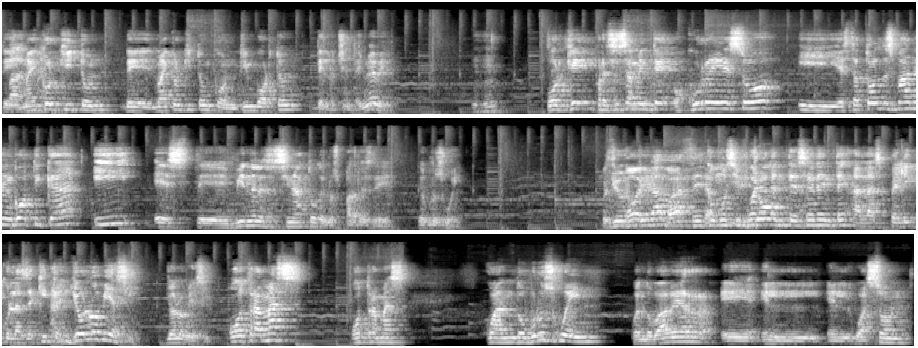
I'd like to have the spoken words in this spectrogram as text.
de Batman. Michael Keaton, de Michael Keaton con Tim Burton del 89. Ujú. Porque precisamente ocurre eso y está todo el desván en gótica y este, viene el asesinato de los padres de, de Bruce Wayne. Pues Yo- no era, ser. Como así. si fuera Yo- el antecedente a las películas de Keaton. Yo lo vi así, yo lo vi así. Otra más, otra más. Cuando Bruce Wayne, cuando va a ver eh, el, el guasón,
